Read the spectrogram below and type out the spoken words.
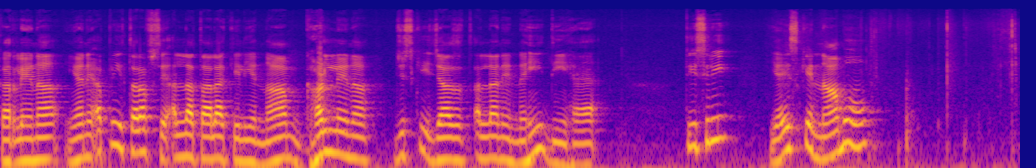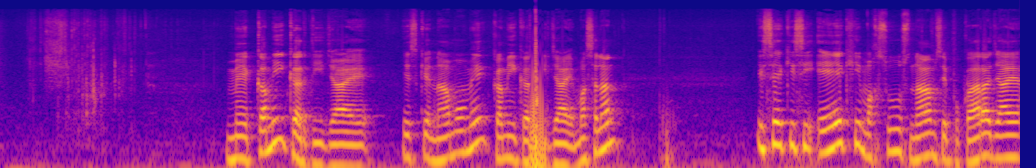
کر لینا یعنی اپنی طرف سے اللہ تعالیٰ کے لیے نام گھڑ لینا، جس کی اجازت اللہ نے نہیں دی ہے۔ تیسری، یا اس کے ناموں میں کمی کر دی جائے۔ اس کے ناموں میں کمی کر دی جائے۔ مثلا، اسے کسی ایک ہی مخصوص نام سے پکارا جائے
